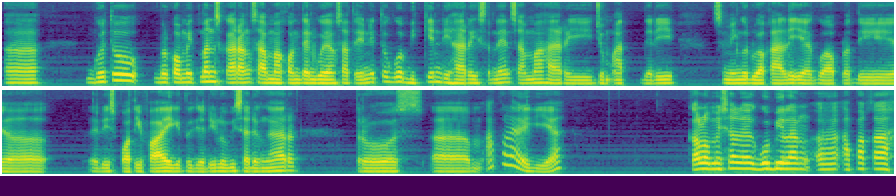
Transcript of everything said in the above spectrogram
Uh, gue tuh berkomitmen sekarang sama konten gue yang satu ini tuh gue bikin di hari Senin sama hari Jumat. Jadi seminggu dua kali ya gue upload di uh, di Spotify gitu. Jadi lu bisa dengar terus um, apa lagi ya? Kalau misalnya gue bilang uh, apakah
